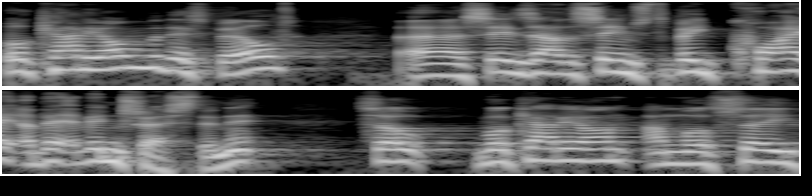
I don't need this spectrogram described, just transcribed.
We'll carry on with this build, uh, since there seems to be quite a bit of interest in it. So we'll carry on and we'll see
